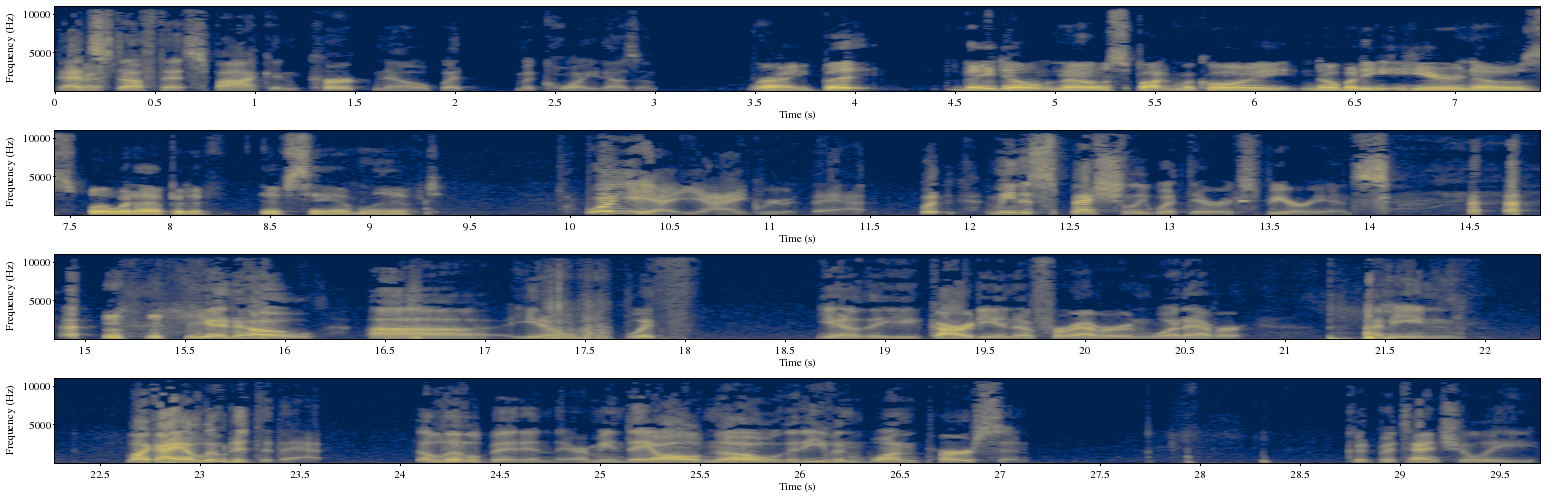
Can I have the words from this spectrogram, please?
That's Right. stuff that Spock and Kirk know, but McCoy doesn't. Right, but they don't know. Spock McCoy. Nobody here knows what would happen if if Sam lived. Well, yeah, yeah, I agree with that. But I mean, especially with their experience, you know, uh, you know, with you know the Guardian of Forever and whatever. I mean, like I alluded to that a little bit in there. I mean, they all know that even one person could potentially.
